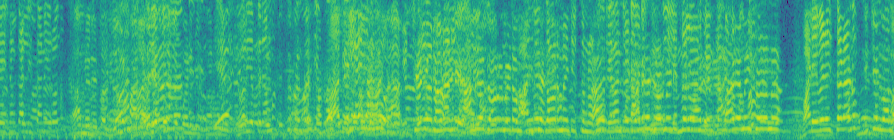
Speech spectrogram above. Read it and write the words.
రేషన్ ఇస్తాను ఎవరు చెప్పారమ్మా ఇచ్చేది కాంగ్రెస్ గవర్నమెంట్ అమ్మా. ఇస్తున్నాడు రేవంత్ రెడ్డి? వాడు ఎవరు ఇస్తాడు? ఇచ్చేది వాళ్ళ.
